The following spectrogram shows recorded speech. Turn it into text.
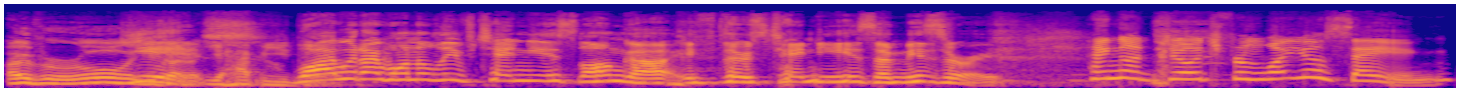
overall. you Yes. you're happy. You do Why it. would I want to live ten years longer if those ten years are misery? Hang on, George, from what you're saying,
